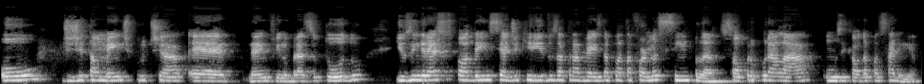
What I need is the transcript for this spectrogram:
ou digitalmente para o teatro, é, né, enfim, no Brasil todo. E os ingressos podem ser adquiridos através da plataforma Simpla. Só procurar lá o musical da Passarinha.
